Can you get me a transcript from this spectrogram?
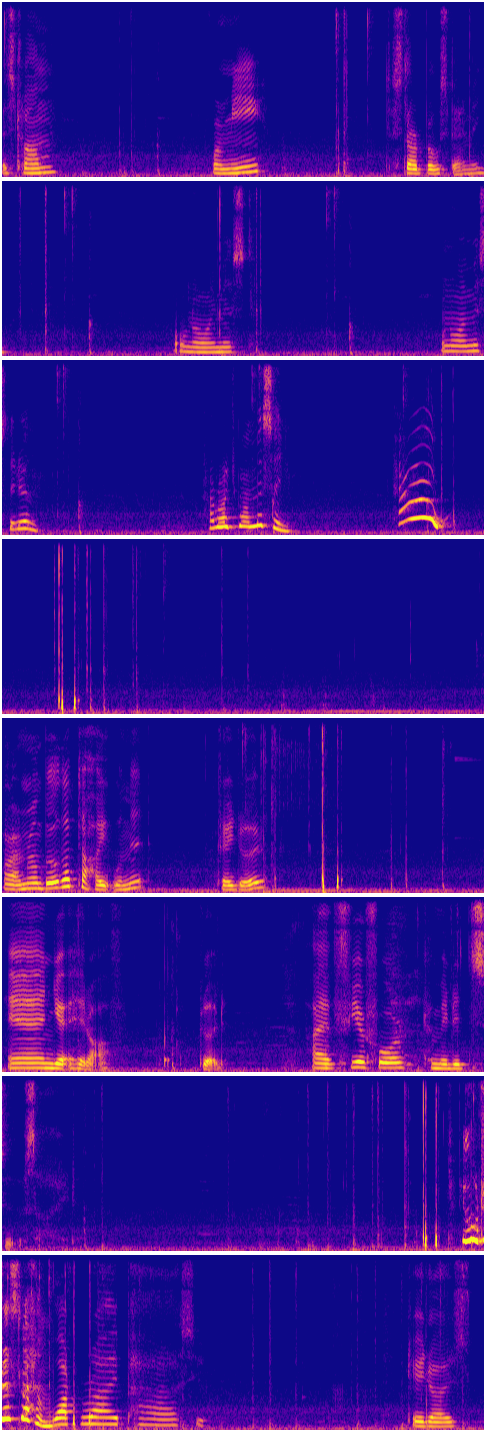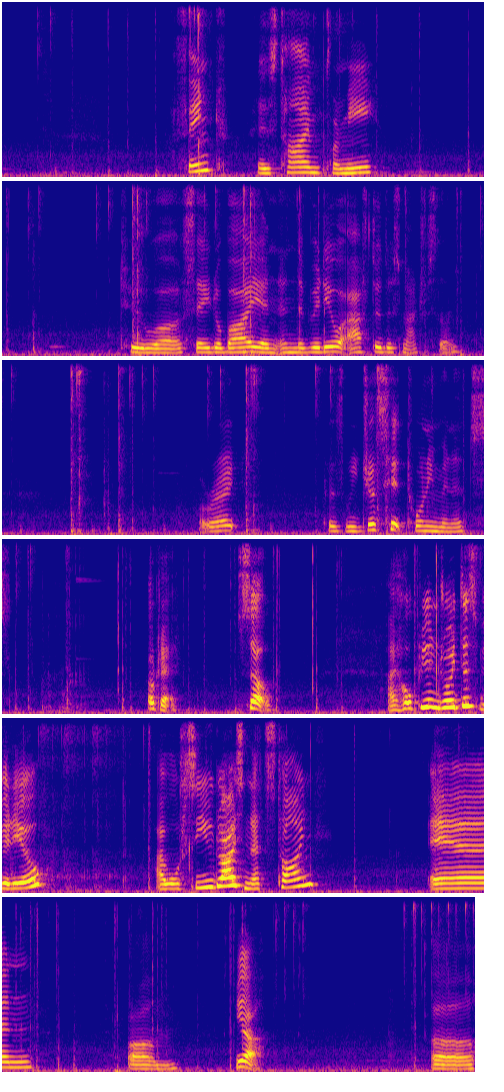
has come for me start bow spamming. Oh no, I missed. Oh no, I missed again. How do I keep on missing? How? Alright, I'm gonna build up to height limit. Okay, good. And get hit off. Good. I have fear for committed suicide. Him walk right past you. Okay, guys. I think it's time for me to uh, say goodbye and end the video after this match is done. Alright. because we just hit 20 minutes. Okay, so I hope you enjoyed this video. I will see you guys next time. And, um, yeah. Uh,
